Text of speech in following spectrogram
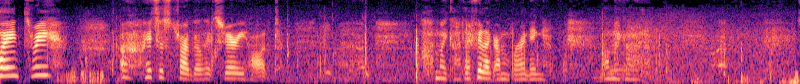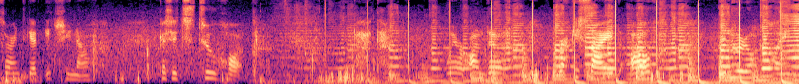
1.3 oh, it's a struggle. It's very hot oh my god I feel like I'm burning. Oh my god. Starting to get itchy now because it's too hot. But we're on the rocky side of the Point.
